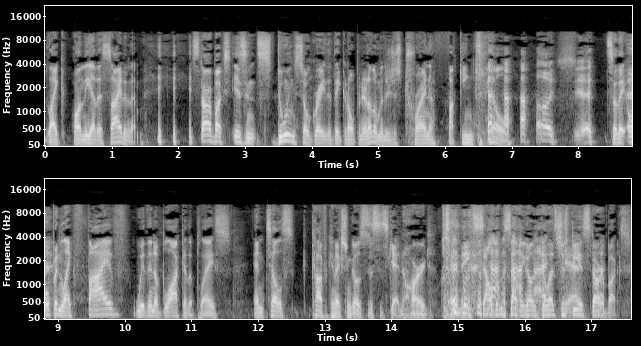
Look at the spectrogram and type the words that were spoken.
Like on the other side of them, Starbucks isn't doing so great that they can open another one. They're just trying to fucking kill Oh shit! so they open like five within a block of the place until Coffee Connection goes, this is getting hard. And they sell themselves. They go, let's just be a Yes,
